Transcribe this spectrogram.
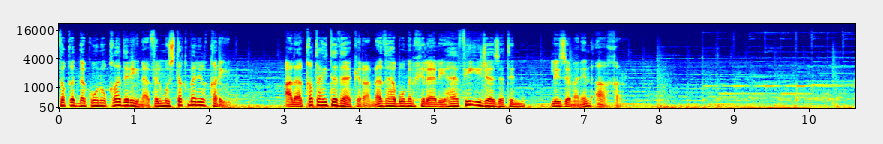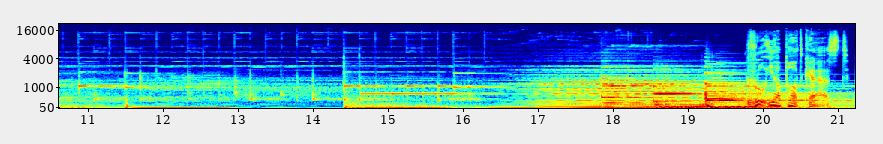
فقد نكون قادرين في المستقبل القريب. على قطع تذاكر نذهب من خلالها في إجازة لزمن آخر. رؤيا بودكاست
